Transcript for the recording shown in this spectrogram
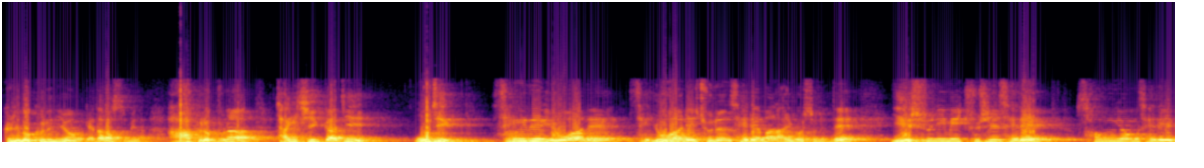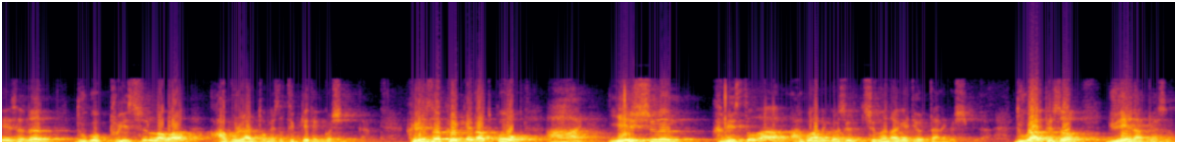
그리고 그는요, 깨달았습니다. 아, 그렇구나. 자기 지금까지 오직 세례 요한의, 요한이 주는 세례만 알고 있었는데, 예수님이 주실 세례, 성령 세례에 대해서는 누구, 브리슬라와 아굴라를 통해서 듣게 된 것입니다. 그래서 그걸 깨닫고, 아, 예수는 그리스도다라고 하는 것을 증언하게 되었다는 것입니다. 누구 앞에서? 유대인 앞에서.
